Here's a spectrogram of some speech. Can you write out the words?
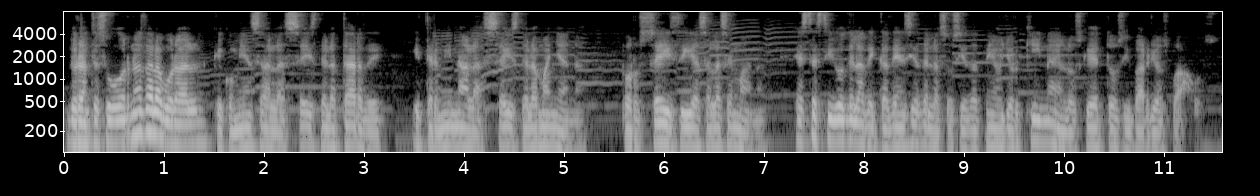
Durante su jornada laboral, que comienza a las 6 de la tarde y termina a las 6 de la mañana, por seis días a la semana, es testigo de la decadencia de la sociedad neoyorquina en los guetos y barrios bajos.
